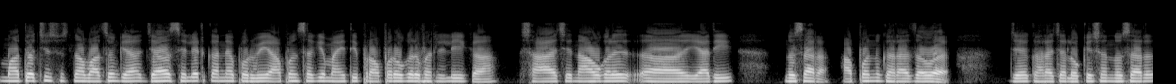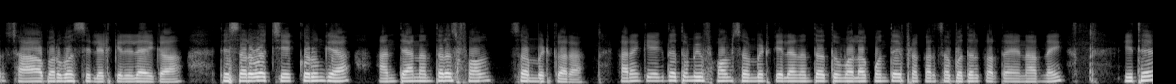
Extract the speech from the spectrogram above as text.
महत्त्वाची सूचना वाचून घ्या. जेव्हा सिलेक्ट करण्यापूर्वी आपण सगळी माहिती प्रॉपर वगैरे भरलेली आहे का? शाळेचे नाव वगैरे यादीनुसार आपण घराजवळ जे घराच्या लोकेशननुसार शाळा बरोबर सिलेक्ट केलेलं आहे का? ते सर्व चेक करून घ्या आणि त्यानंतरच फॉर्म सबमिट करा. कारण की एकदा तुम्ही फॉर्म सबमिट केल्यानंतर तुम्हाला कोणत्याही प्रकारचा बदल करता येणार नाही. इथे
